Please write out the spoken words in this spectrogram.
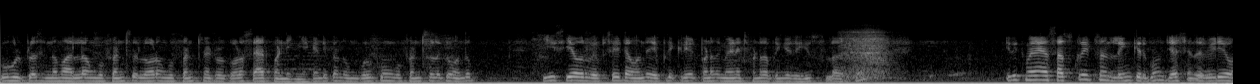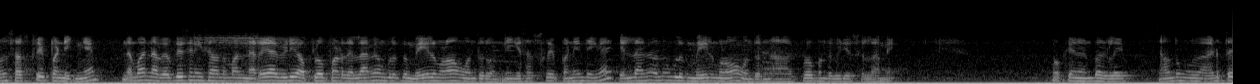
கூகுள் ப்ளஸ் இந்த மாதிரிலாம் உங்கள் ஃப்ரெண்ட்ஸுகளோட உங்கள் ஃப்ரெண்ட்ஸ் நெட்ஒர்க்கோட ஷேர் பண்ணிக்கிங்க. கண்டிப்பாக இந்த உங்களுக்கும் உங்கள் ஃப்ரெண்ட்ஸுகளுக்கும் வந்து ஈஸியாக ஒரு வெப்சைட்டை வந்து எப்படி க்ரியேட் பண்ணுறது மேனேஜ் பண்ணுறது அப்படிங்கிறது யூஸ்ஃபுல்லாக இருக்கும். இதுக்கு மேலே சப்ஸ்கிரிப்ஷன் லிங்க் இருக்கும். ஜஸ்ட் இந்த வீடியோ வந்து சப்ஸ்கிரைப் பண்ணிக்கங்க. இந்த மாதிரி நான் வெப் டிசைனிங் அந்த மாதிரி நிறையா வீடியோ அப்லோட் பண்ணுறது எல்லாமே உங்களுக்கு மெயில் மூலமாக வந்துடும் நீங்கள் சப்ஸ்கிரைப் பண்ணியிருந்தீங்கன்னா எல்லாமே வந்து உங்களுக்கு மெயில் மூலமாக வந்துடும் நான் அப்லோட் பண்ணுற வீடியோஸ் எல்லாமே. ஓகே நண்பர்களே நான் வந்து உங்களுக்கு அடுத்த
